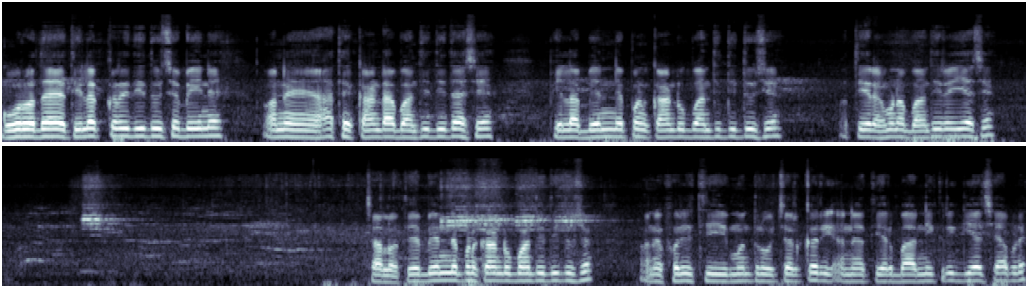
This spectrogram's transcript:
ગોરદાએ તિલક કરી દીધું છે બેને અને હાથે કાંડા બાંધી દીધા છે. પેલા બેનને પણ કાંડું બાંધી દીધું છે. અત્યારે હમણાં બાંધી રહ્યા છે. ચાલો, તે બેનને પણ કાંડું બાંધી દીધું છે અને ફરીથી મંત્રોચ્ચાર કરી અને અત્યારે બહાર નીકળી ગયા છે આપણે.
